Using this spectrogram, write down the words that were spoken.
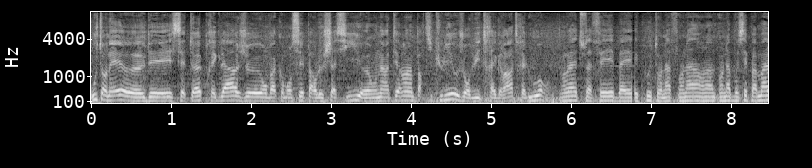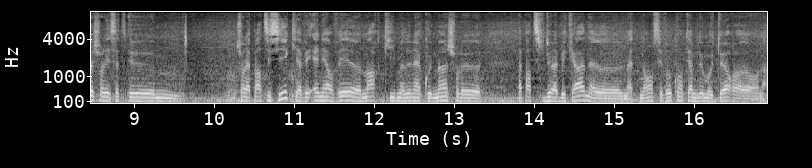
Où t'en es euh, des setups, réglages euh, On va commencer par le châssis. Euh, on a un terrain particulier aujourd'hui, très gras, très lourd. Ouais, tout à fait. Bah, écoute, on a, on, a, on, a, on a bossé pas mal sur, les, sur la partie cycle. Il y avait NRV, Marc, qui m'a donné un coup de main sur le, la partie de la bécane. Euh, maintenant, c'est vrai qu'en termes de moteur, euh, on a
